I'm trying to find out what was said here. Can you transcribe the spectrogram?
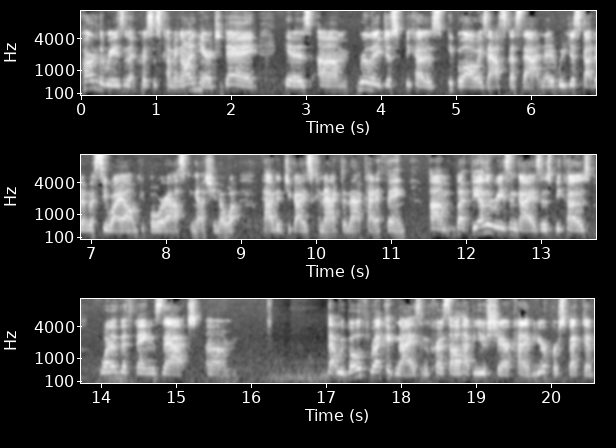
part of the reason that Kris is coming on here today is um, really just because people always ask us that, and we just got done with CYL, and people were asking us, you know, what how did you guys connect and that kind of thing. Um, but the other reason, guys, is because one of the things that um, that we both recognize, and Kris, I'll have you share kind of your perspective,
